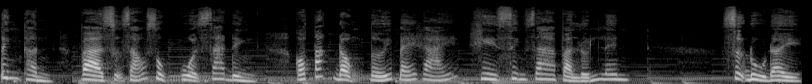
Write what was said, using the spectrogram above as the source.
tinh thần và sự giáo dục của gia đình có tác động tới bé gái khi sinh ra và lớn lên. Sự đủ đầy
